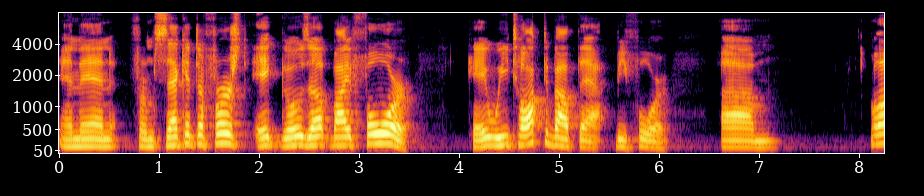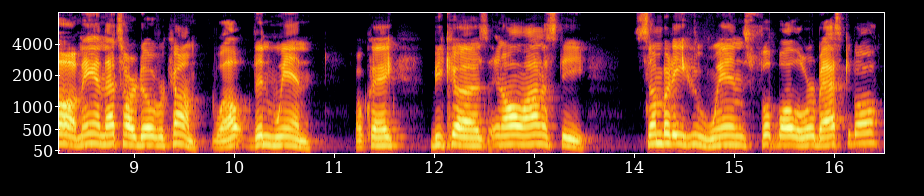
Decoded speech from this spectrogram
And then from second to first, it goes up by four. Okay, we talked about that before. Um, oh man, that's hard to overcome. Well, then win. Okay, because in all honesty, somebody who wins football or basketball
